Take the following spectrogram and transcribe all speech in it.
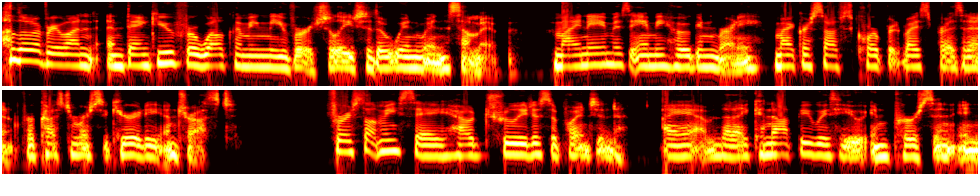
Hello, everyone, and thank you for welcoming me virtually to the Win Win Summit. My name is Amy Hogan Burney, Microsoft's Corporate Vice President for Customer Security and Trust. First, let me say how truly disappointed I am that I cannot be with you in person in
